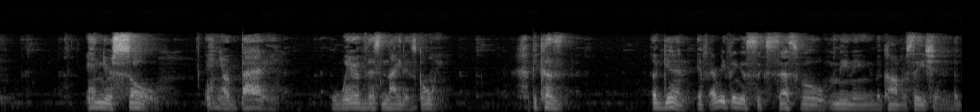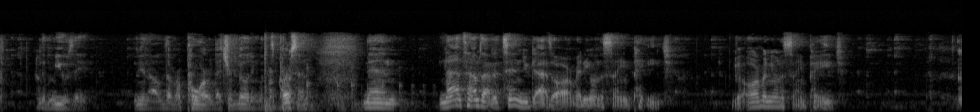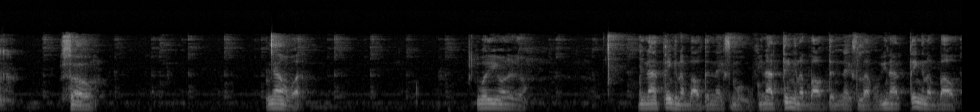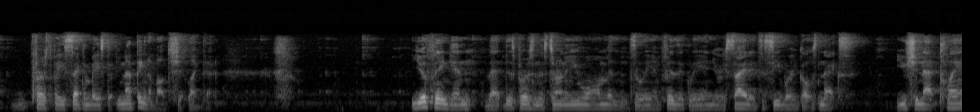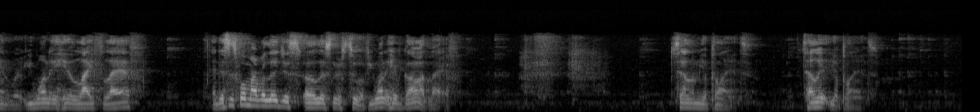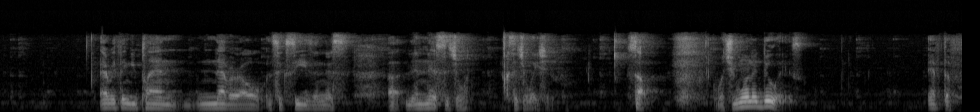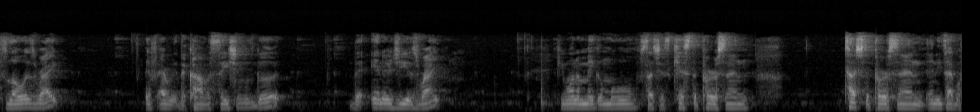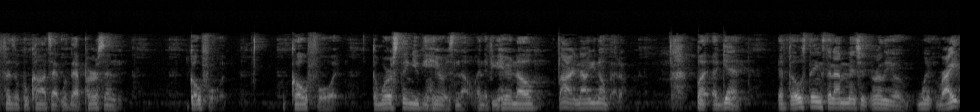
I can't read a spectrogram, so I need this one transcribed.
in your soul, in your body, where this night is going. Because, again, if everything is successful, meaning the conversation, the, the music, you know, the rapport that you're building with this person, then nine times out of ten, you guys are already on the same page. You're already on the same page. So, now what? What are you going to do? You're not thinking about the next move. You're not thinking about the next level. You're not thinking about first base, second base. You're not thinking about shit like that you're thinking that this person is turning you on mentally and physically, and you're excited to see where it goes next. You should not plan where you want to hear life laugh. And this is for my religious uh, listeners too. If you want to hear God laugh, tell them your plans. Tell it your plans. Everything you plan never oh, succeeds in this uh, in this situation situation. So, what you want to do is, if the flow is right, if every the conversation was good, the energy is right. You want to make a move such as kiss the person, touch the person, any type of physical contact with that person, go for it. Go for it. The worst thing you can hear is no. And if you hear no, all right, now you know better. But again, if those things that I mentioned earlier went right,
